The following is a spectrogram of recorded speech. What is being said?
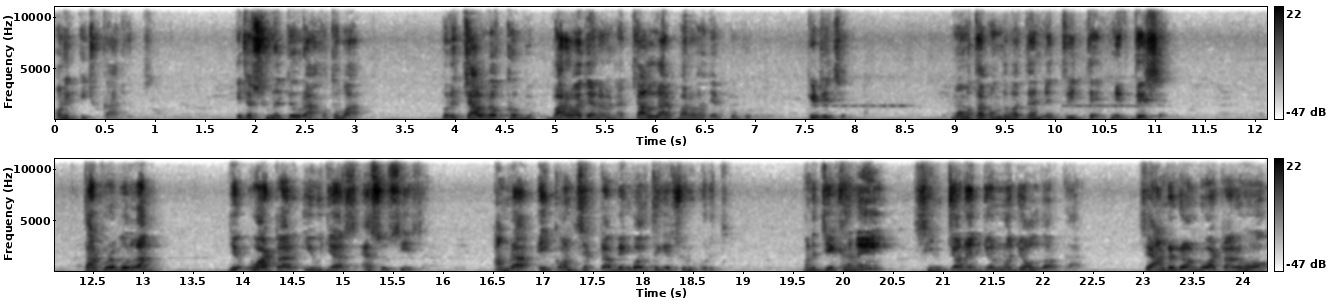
অনেক কিছু কাজ হচ্ছে। এটা শুনেতে ওরা হতবাক। বলে চার লক্ষ বারো হাজার হবে না, চার লাখ বারো হাজার পুকুর কেটেছে। মমতা বন্দ্যোপাধ্যায়ের নেতৃত্বে, নির্দেশে। তারপরে বললাম যে ওয়াটার ইউজার্স অ্যাসোসিয়েশন আমরা এই কনসেপ্টটা বেঙ্গল থেকে শুরু করেছি। মানে যেখানেই সিঞ্চনের জন্য জল দরকার, সে আন্ডারগ্রাউন্ড ওয়াটার হোক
